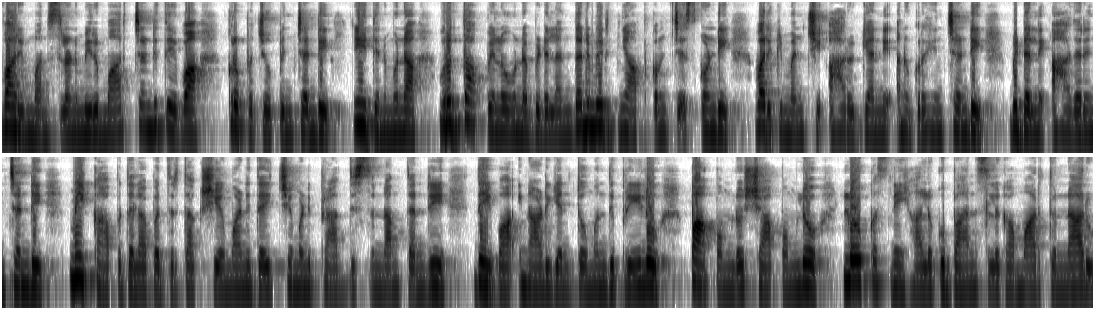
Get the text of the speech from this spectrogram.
వారి మనసులను మీరు మార్చండి దేవా. కృప చూపించండి. ఈ దినమున వృద్ధాప్యంలో ఉన్న బిడ్డలందరినీ మీరు జ్ఞాపకం చేసుకోండి. వారికి మంచి ఆరోగ్యాన్ని అనుగ్రహించండి. బిడ్డల్ని ఆదరించండి. మీ కాపుదల భద్రత క్షేమాన్ని దయచేయమని ప్రార్థిస్తున్నాం తండ్రి. దేవా ఈనాడు ఎంతో మంది ప్రియులు పాపంలో శాపంలో లోక స్నేహాలకు బానిసలుగా మారుతున్నారు.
